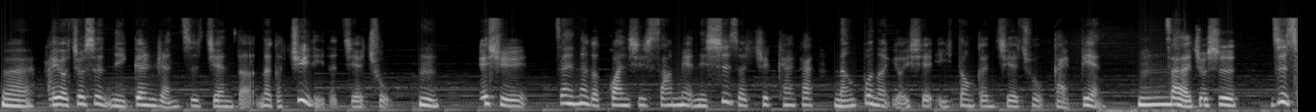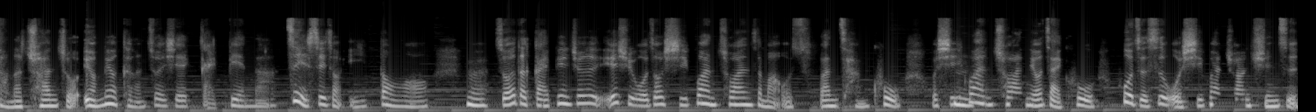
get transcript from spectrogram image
对，还有就是你跟人之间的那个距离的接触。嗯，也许。在那个关系上面，你试着去看看能不能有一些移动跟接触改变。嗯，再来就是日常的穿着有没有可能做一些改变呢、啊？这也是一种移动哦。嗯，所谓的改变就是，也许我都习惯穿什么？我穿长裤，我习惯穿牛仔裤，嗯、或者是我习惯穿裙子。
